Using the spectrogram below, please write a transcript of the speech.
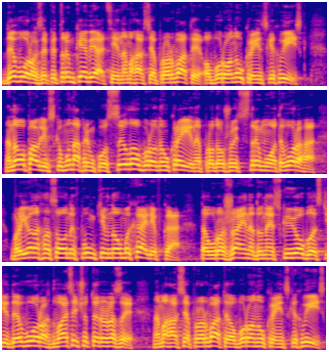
де ворог за підтримки авіації намагався прорвати оборону українських військ. На Новопавлівському напрямку Сили оборони України продовжують стримувати ворога в районах населених пунктів Новомихайлівка та Урожайна Донецької області, де ворог 24 рази намагався прорвати оборону українських військ.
